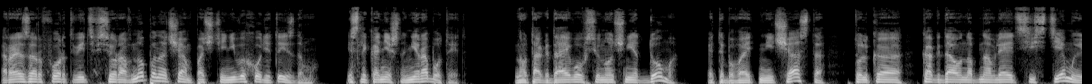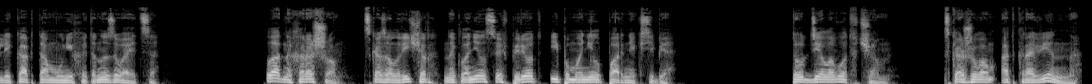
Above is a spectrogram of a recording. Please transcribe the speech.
Резерфорд ведь все равно по ночам почти не выходит из дому, если, конечно, не работает. Но тогда его всю ночь нет дома. Это бывает нечасто, только когда он обновляет системы или как там у них это называется. «Ладно, хорошо», — сказал Ричард, наклонился вперед и поманил парня к себе. «Тут дело вот в чем. Скажу вам откровенно,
